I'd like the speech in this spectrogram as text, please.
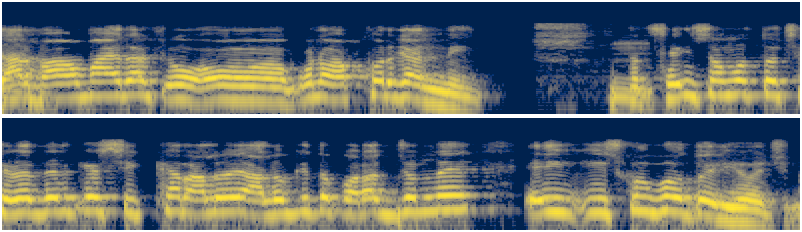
যার বাবা মায়েরা কোনো অক্ষর জ্ঞান নেই। সেই সমস্ত ছেলেদেরকে শিক্ষার আলোয় আলোকিত করার জন্য এই স্কুলগুলো তৈরি হয়েছিল।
